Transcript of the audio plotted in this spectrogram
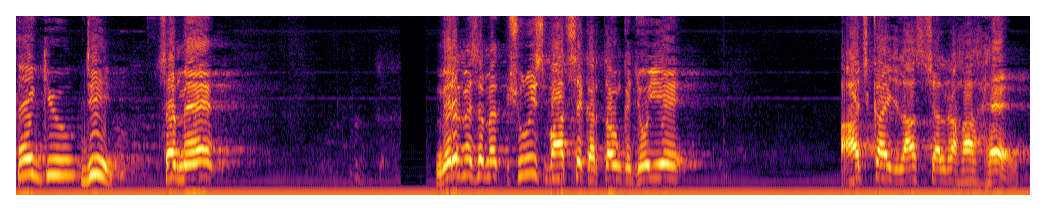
تھینک یو جی۔ سر میں میرے میں سے میں شروع اس بات سے کرتا ہوں کہ جو یہ آج کا اجلاس چل رہا ہے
